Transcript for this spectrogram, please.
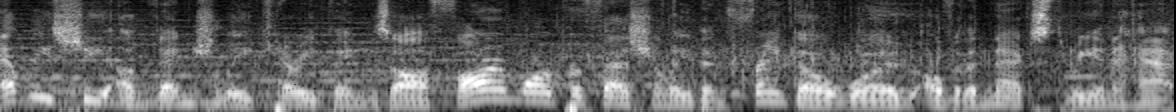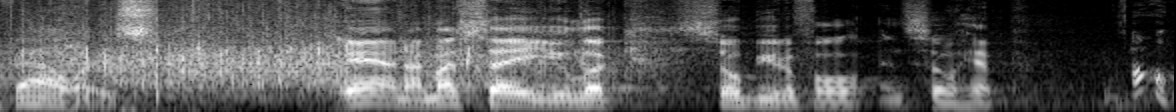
at least she eventually carried things off far more professionally than Franco would over the next three and a half hours. Anne, I must say, you look so beautiful and so hip. Oh,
